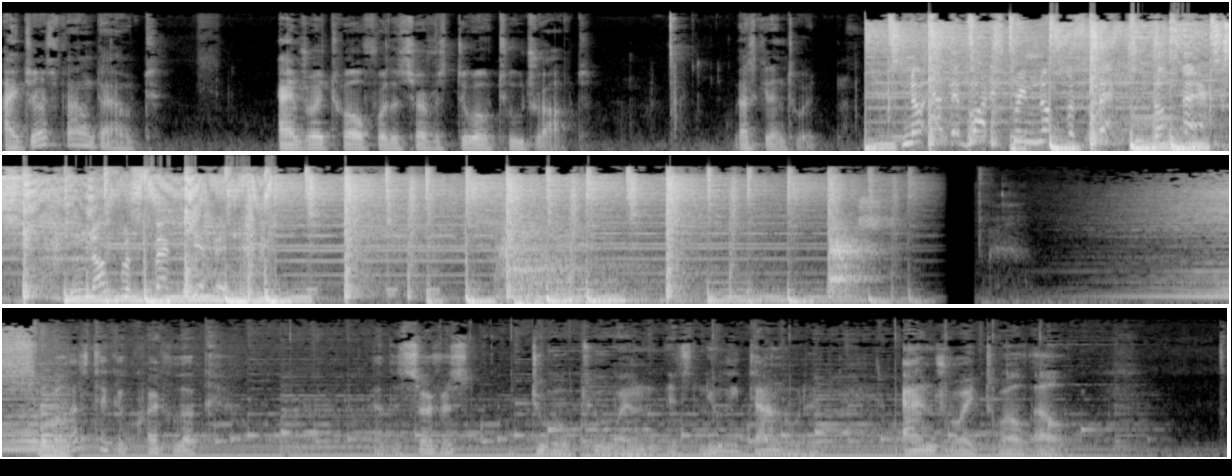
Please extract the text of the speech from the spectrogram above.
I just found out Android 12 for the Surface Duo 2 dropped. Let's get into it. Now everybody scream enough respect to the X. Enough respect given. Well, let's take a quick look at the Surface Duo 2 and its newly downloaded Android 12L.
